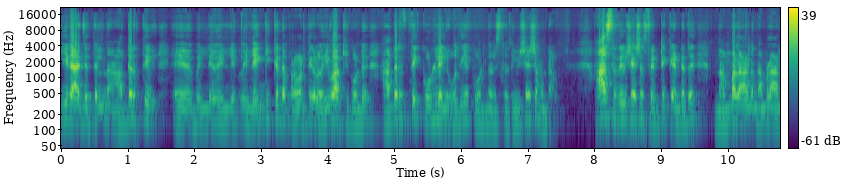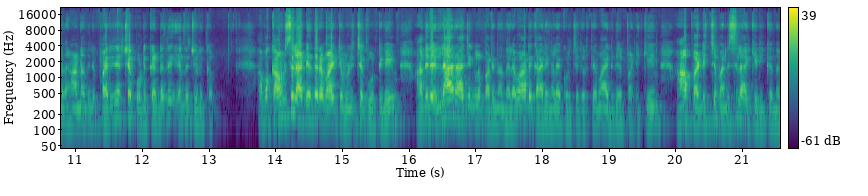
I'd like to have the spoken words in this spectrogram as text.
ഈ രാജ്യത്തിൽ നിന്ന് അതിർത്തി ലംഘിക്കുന്ന പ്രവർത്തികൾ ഒഴിവാക്കിക്കൊണ്ട് അതിർത്തിക്കുള്ളിൽ ഒതുങ്ങിക്കൂടുന്ന ഒരു സ്ഥിതിവിശേഷം ഉണ്ടാവും ആ സ്ഥിതിവിശേഷം സൃഷ്ടിക്കേണ്ടത് നമ്മളാണ് നമ്മളാണ് ആണ് അതിന് പരിരക്ഷ കൊടുക്കേണ്ടത് എന്ന് ചുരുക്കം. അപ്പോൾ കൗൺസിൽ അടിയന്തരമായിട്ട് വിളിച്ചു കൂട്ടുകയും അതിൽ എല്ലാ രാജ്യങ്ങളും പറയുന്ന നിലപാട് കാര്യങ്ങളെക്കുറിച്ച് കൃത്യമായ രീതിയിൽ പഠിക്കുകയും ആ പഠിച്ച് മനസ്സിലാക്കിയിരിക്കുന്ന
